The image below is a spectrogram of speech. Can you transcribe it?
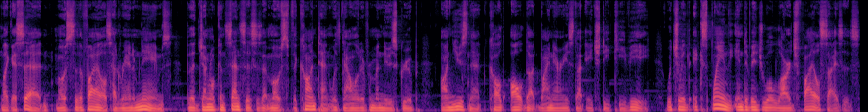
like I said, most of the files had random names, but the general consensus is that most of the content was downloaded from a news group on Usenet called alt.binaries.hdtv which would explain the individual large file sizes.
